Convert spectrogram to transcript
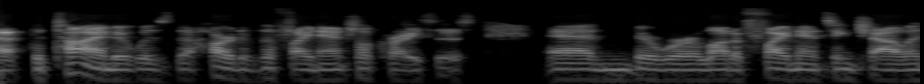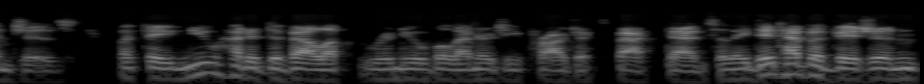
at the time, it was the heart of the financial crisis, and there were a lot of financing challenges. But they knew how to develop renewable energy projects back then, so they did have a vision.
